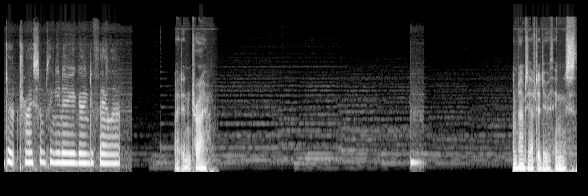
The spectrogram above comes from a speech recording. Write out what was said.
Don't try something you know you're going to fail at. I didn't try. Sometimes you have to do things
